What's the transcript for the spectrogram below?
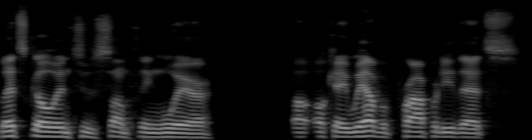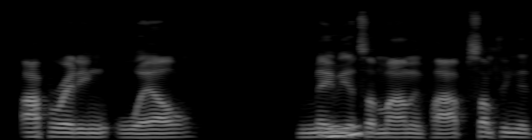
Let's go into something where, uh, okay, we have a property that's operating well. Maybe Mhm. it's a mom and pop, something that,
